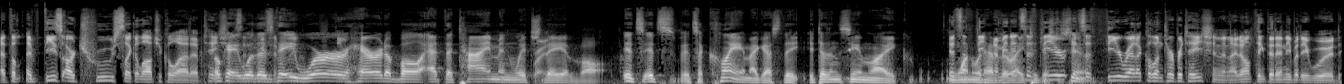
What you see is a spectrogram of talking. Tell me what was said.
At the, if these are true psychological adaptations. Okay, well, we that they were heritable at the time in which Right. they evolved. It's it's it's a claim, I guess. That it doesn't seem like It's one a would have I mean, the right it's a to theor- just assume. It's a theoretical interpretation, and I don't think that anybody would,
